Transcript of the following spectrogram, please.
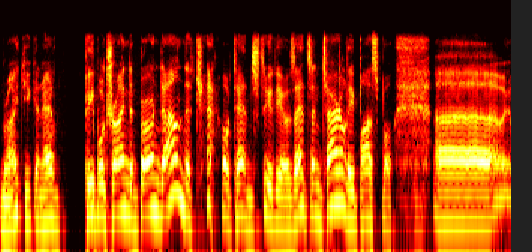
right? You can have people trying to burn down the Channel 10 studios. That's entirely possible. Uh,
